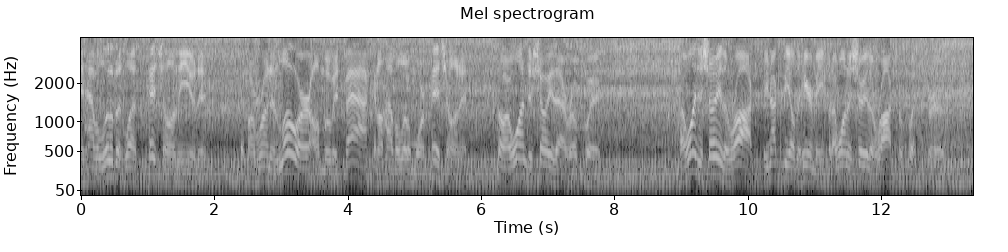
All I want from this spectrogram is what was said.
and have a little bit less pitch on the unit. If I'm running lower, I'll move it back and I'll have a little more pitch on it. So I wanted to show you that real quick. I wanted to show you the rocks. You're not going to be able to hear me, but I want to show you the rocks we're putting through.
